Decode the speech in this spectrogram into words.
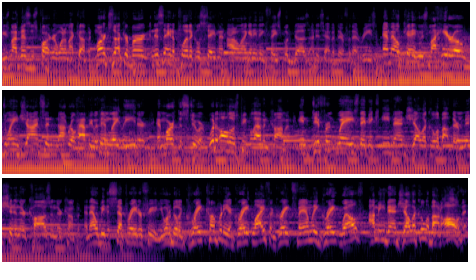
he's my business partner, one of my companies. Mark Zuckerberg, and this ain't a political statement. I don't like anything Facebook does. I just have it there for that reason. MLK, who's my hero. Dwayne Johnson, not real happy with him lately either. And Martha Stewart. What do all those people have in common? In different ways, they became evangelical about their mission and their cause and their company. And that will be the separator for you. You want to build a great company, a great life, a great family, great wealth? I'm evangelical about all of it,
